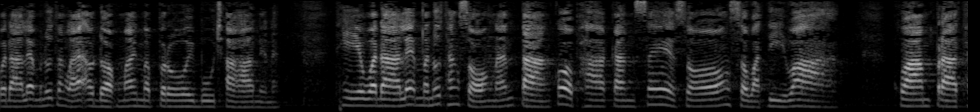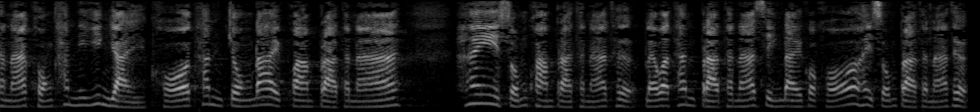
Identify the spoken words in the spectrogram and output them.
วดาและมนุษย์ทั้งหลายเอาดอกไม้มาโปรยบูชาเนี่ยนะเทวดาและมนุษย์ทั้งสองนั้นต่างก็พากันแซ่สองสวัสดีว่า ความปรารถนาของท่านนี้ยิ่งใหญ่ ขอท่านจงได้ความปรารถนา ให้สมความปรารถนาเถอะแปลว่าท่านปรารถนาสิ่งใดก็ขอให้สมปรารถนาเถอะ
